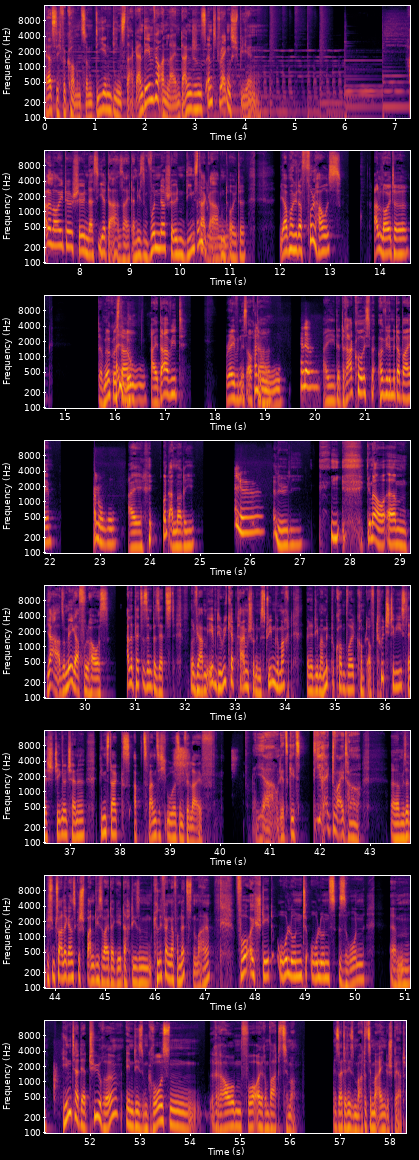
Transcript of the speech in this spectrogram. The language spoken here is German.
Herzlich willkommen zum DIN Dienstag, an dem wir online Dungeons and Dragons spielen. Hallo Leute, schön, dass ihr da seid an diesem wunderschönen Dienstagabend Hallo. heute. Wir haben heute wieder Full House. Hallo Leute. Der Mirko ist Hallo. da. Hi David. Raven ist auch da. Hallo. Hallo. Hi, der Draco ist heute wieder mit dabei. Hallo. Hi. Und Annemarie. Hallo. Hallöli. genau, ähm, ja, also mega Full House. Alle Plätze sind besetzt. Und wir haben eben die Recap-Time schon im Stream gemacht. Wenn ihr die mal mitbekommen wollt, kommt auf Twitch TV slash Jingle Channel. Dienstags ab 20 Uhr sind wir live. Ja, und jetzt geht's direkt weiter. Ähm, ihr seid bestimmt schon alle ganz gespannt, wie es weitergeht nach diesem Cliffhanger vom letzten Mal. Vor euch steht Olund, Olunds Sohn, ähm, hinter der Türe in diesem großen Raum vor eurem Wartezimmer. Ihr seid in diesem Wartezimmer eingesperrt.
